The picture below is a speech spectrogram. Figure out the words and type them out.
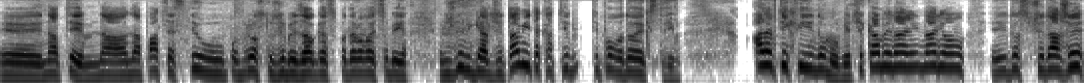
e, na tym, na, na pace z tyłu po prostu, żeby zagospodarować sobie różnymi gadżetami, taka typ, typowo do Extreme. Ale w tej chwili, no mówię, czekamy na, na nią e, do sprzedaży.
